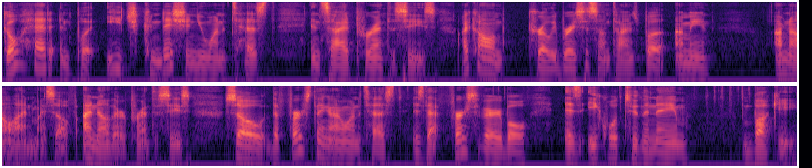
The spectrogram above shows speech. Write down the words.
go ahead and put each condition you want to test inside parentheses. I call them curly braces sometimes, but I mean, I'm not lying to myself. I know they're parentheses. So the first thing I want to test is that first variable is equal to the name Bucky.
